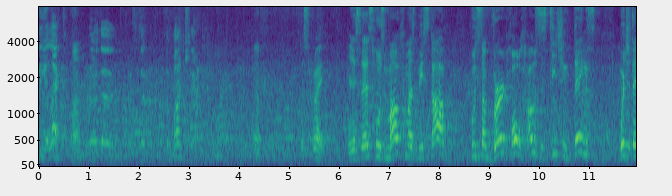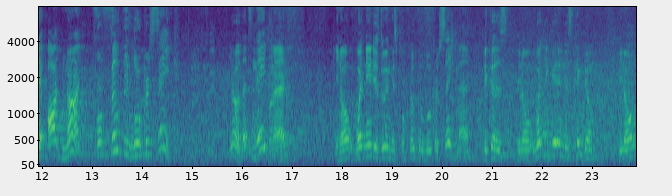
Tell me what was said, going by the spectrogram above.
the elect, Huh. or the, the the bunch there. Yeah. That's right. And it says, whose mouth must be stopped, who subvert whole houses, teaching things which they ought not, for filthy lucre's sake. Yo, that's Nate, man. You know, what Nate is doing is for filthy lucre's sake, man. Because, you know, what you get in this kingdom, you know,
